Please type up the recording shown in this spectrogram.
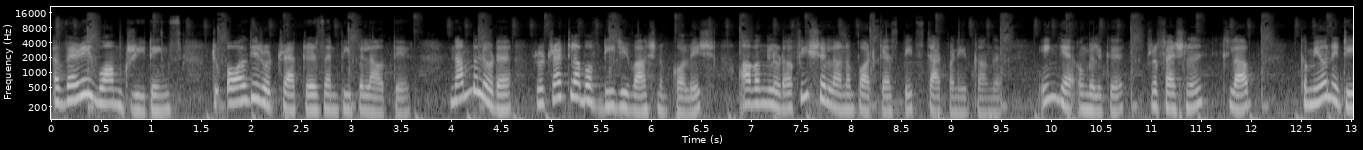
A very warm greetings to all the Rotaractors and people out there. நம்மளோட Rotaract club of DG Vaishnav college அவங்களோட அஃபிஷியலான பாட்காஸ்ட் பேஜ் ஸ்டார்ட் பண்ணியிருக்காங்க இங்கே உங்களுக்கு professional club community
